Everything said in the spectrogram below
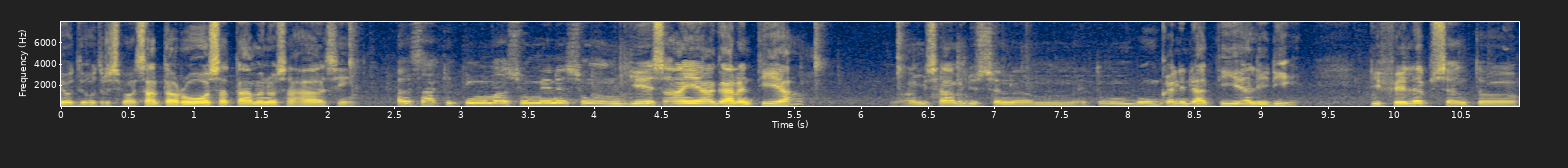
Outro semana, Santa Rosa também nós assim. Aqui tem mais ou menos um 10 anos a garantia. kami sa amin dus um, itong buong kandidati LED di Philips anto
